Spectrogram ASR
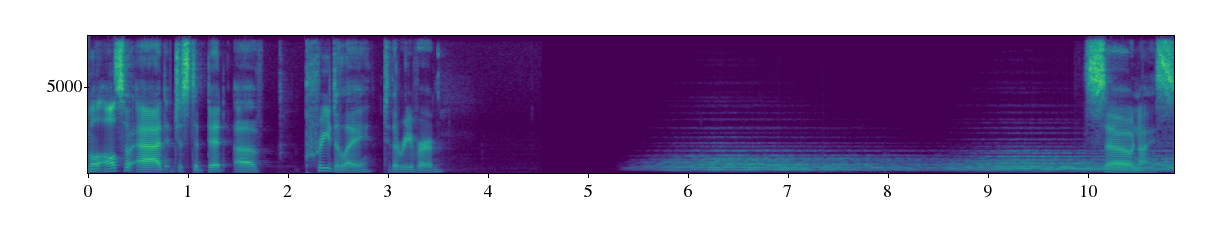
And we'll also add just a bit of pre-delay to the reverb. So nice.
